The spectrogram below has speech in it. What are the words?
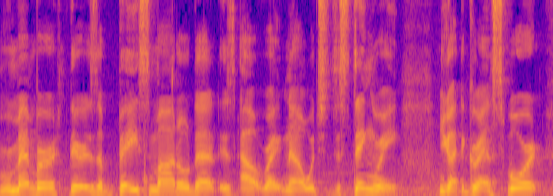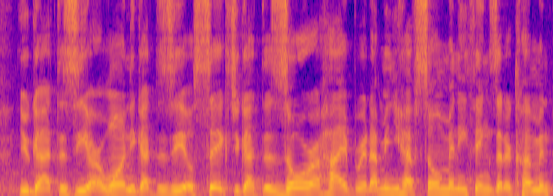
Remember, there is a base model that is out right now, which is the Stingray. You got the Grand Sport, you got the ZR1, you got the Z06, you got the Zora Hybrid. I mean, you have so many things that are coming,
